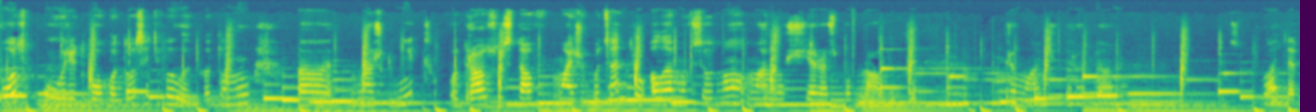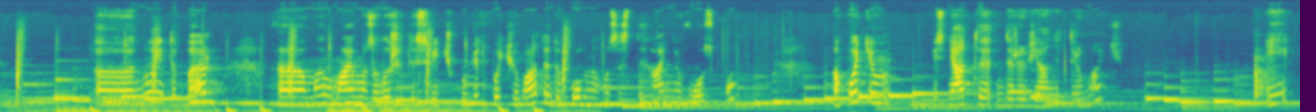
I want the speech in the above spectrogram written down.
Густина воску рідкого досить велика, тому е, наш гніт одразу став майже по центру, але ми все одно маємо ще раз поправити. Переглянемо. Концентрувати. Е, ну і тепер е, ми маємо залишити свічку, відпочивати до повного застигання воску, а потім зняти дерев'яний тримач. І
